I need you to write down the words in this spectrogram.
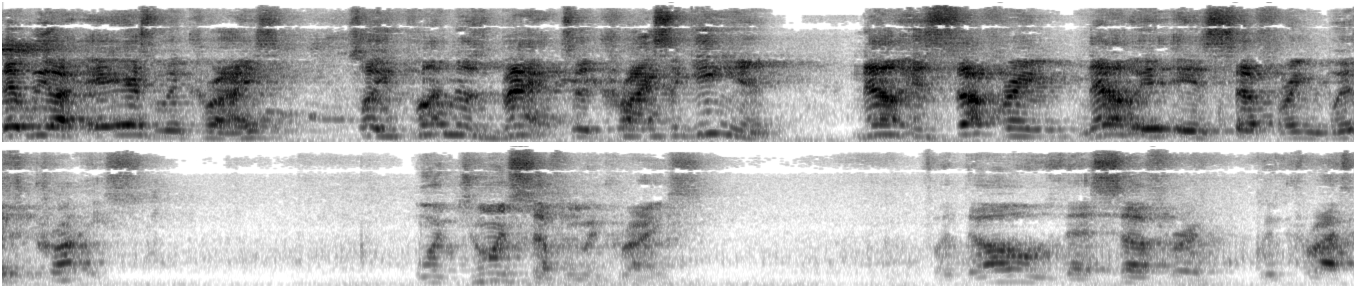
that we are heirs with Christ. So he pointed us back to Christ again. Now it's suffering, now it is suffering with Christ. Or joint suffering with Christ. For those that suffer with Christ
